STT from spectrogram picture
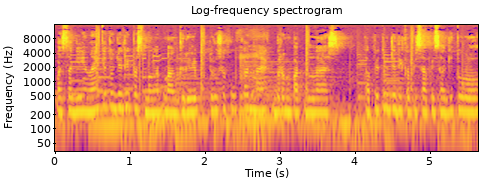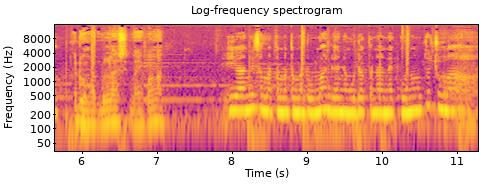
pas lagi naik itu jadi pas banget maghrib terus aku kan naik berempat belas tapi itu jadi kepisah-pisah gitu loh. Aduh 14 banyak banget. iya nih sama teman-teman rumah dan yang udah pernah naik gunung tuh cuma Ah,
